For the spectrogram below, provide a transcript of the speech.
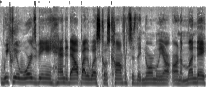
Weekly awards being handed out by the West Coast conferences. They normally are on a Monday.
